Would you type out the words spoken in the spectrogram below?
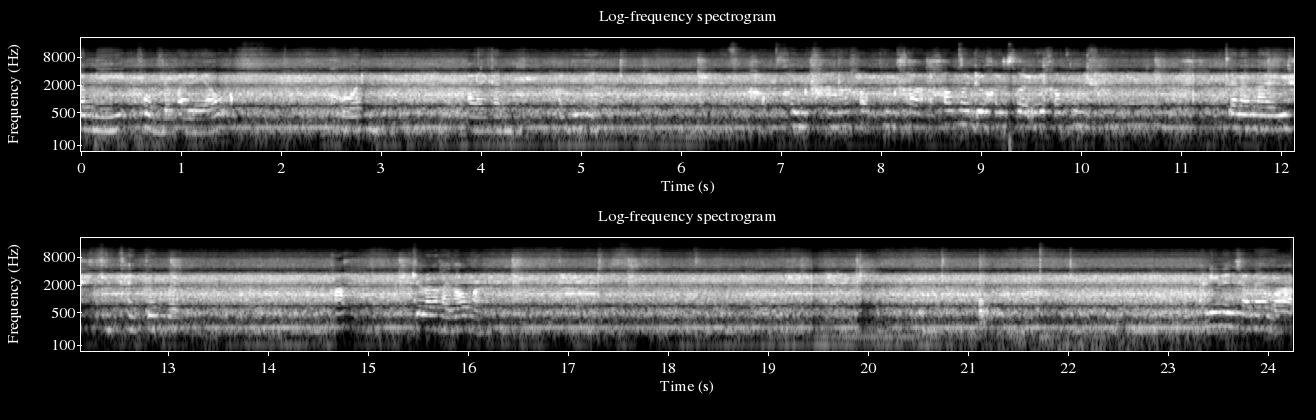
ตอนนี้ผมจะไปแล้ว คนอะไรกันครับเนี่ยขอบคุณค่ะขอบคุณค่ะ เข้ามาดูคอนเสิร์ตด้วยขอบคุณค่ะจะละลายเลยกินไข่ต้มแบบฮะกินอะไรไข่ต้มอะอันนี้เรียนชั้นอะไรวะ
